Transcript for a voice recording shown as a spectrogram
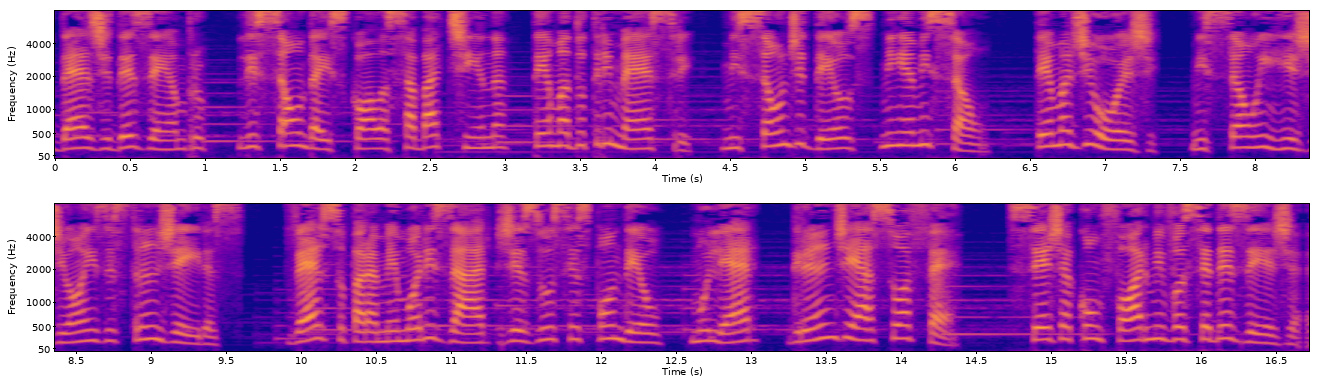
10 de dezembro, lição da escola sabatina, tema do trimestre, Missão de Deus, minha missão. Tema de hoje, Missão em regiões estrangeiras. Verso para memorizar: Jesus respondeu: Mulher, grande é a sua fé. Seja conforme você deseja.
